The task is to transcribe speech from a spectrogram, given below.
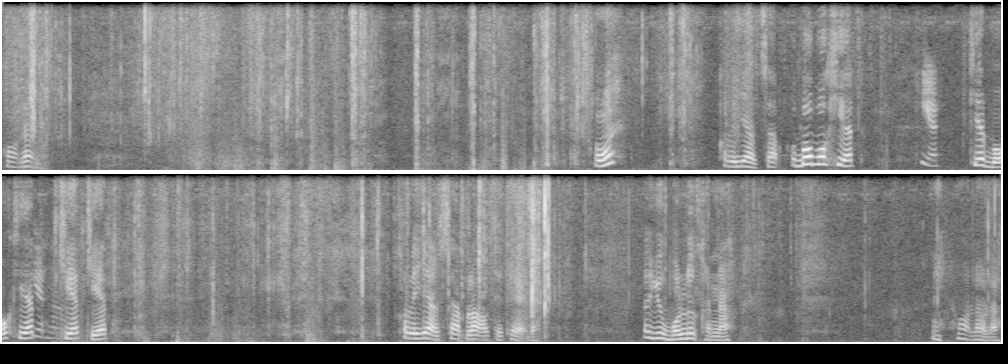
พอแล้วนี่โอ้ยอนุญาตสับบ่บ่เครียดเขียดเครียดบ่เครียดเครียดนะเครียด เครียดขออนุญาบเราแท้ๆนะแล้วอยู่บ่ลึกหั่นนะนี่ฮอดเราแล้ว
